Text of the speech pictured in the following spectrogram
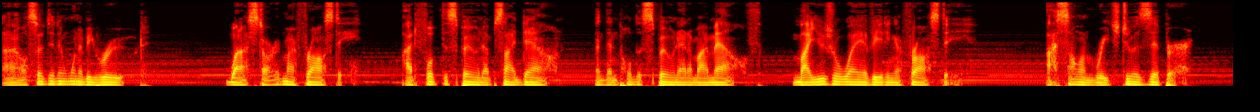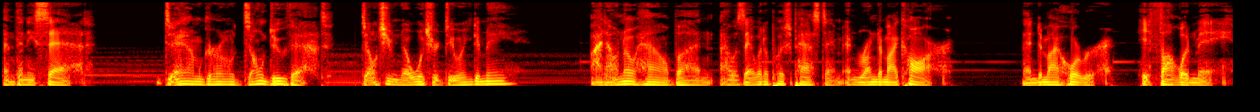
I also didn't want to be rude. When I started my frosty, I'd flip the spoon upside down and then pull the spoon out of my mouth, my usual way of eating a frosty. I saw him reach to his zipper, and then he said, Damn girl, don't do that. Don't you know what you're doing to me? I don't know how, but I was able to push past him and run to my car. And to my horror, he followed me.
